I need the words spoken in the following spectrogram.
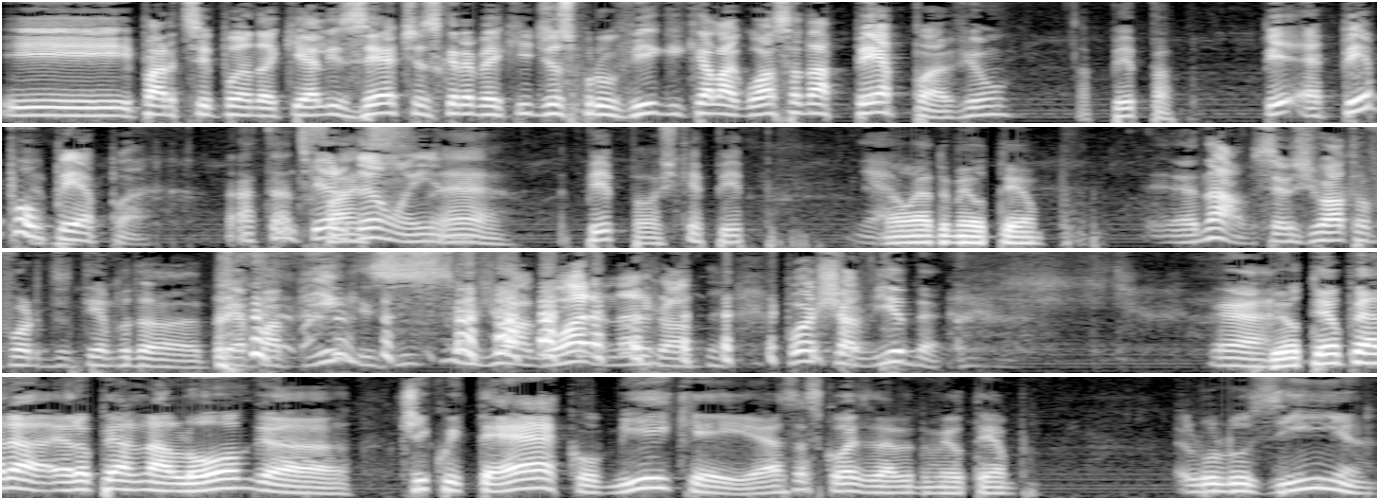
e participando aqui. A Lisete escreve aqui, diz pro Vig que ela gosta da Peppa, viu? A Pepa? Pe- é Peppa ou Peppa? Ah, tanto Perdão faz. aí, né? É, Pepa, acho que é Pepa. Não é do meu tempo. É, não, se o Jota for do tempo da Peppa Pig, isso surgiu agora, né, Jota? Poxa vida. É. Meu tempo era, era o Pernalonga, Tico e Teco, Mickey, essas coisas eram do meu tempo. Luluzinha.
